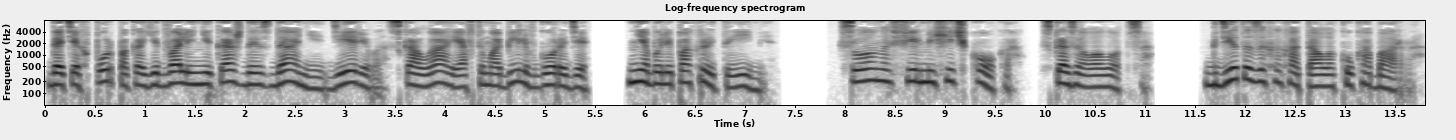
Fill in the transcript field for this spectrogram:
до тех пор, пока едва ли не каждое здание, дерево, скала и автомобиль в городе не были покрыты ими. «Словно в фильме Хичкока», — сказала Лотца. Где-то захохотала Кукабарра.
